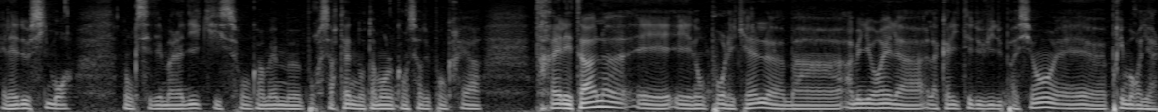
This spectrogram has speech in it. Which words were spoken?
elle est de 6 mois. Donc c'est des maladies qui sont quand même, pour certaines, notamment le cancer du pancréas, très létales et, donc pour lesquelles euh, ben, améliorer la, qualité de vie du patient est euh, primordial.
